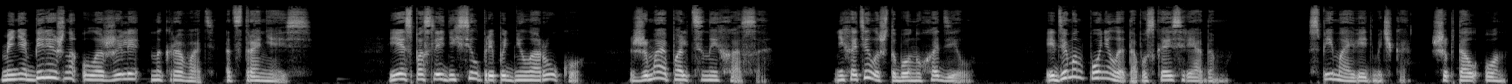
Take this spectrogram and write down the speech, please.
Меня бережно уложили на кровать, отстраняясь. Я из последних сил приподняла руку, сжимая пальцы Нейхаса. Не хотела, чтобы он уходил. И демон понял это, опускаясь рядом. «Спи, моя ведьмочка», — шептал он,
